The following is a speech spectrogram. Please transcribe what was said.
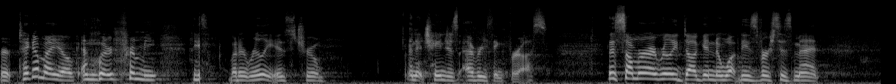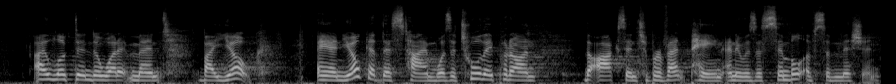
or take up my yoke and learn from me. But it really is true and it changes everything for us. This summer, I really dug into what these verses meant. I looked into what it meant by yoke. And yoke at this time was a tool they put on the oxen to prevent pain, and it was a symbol of submission.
